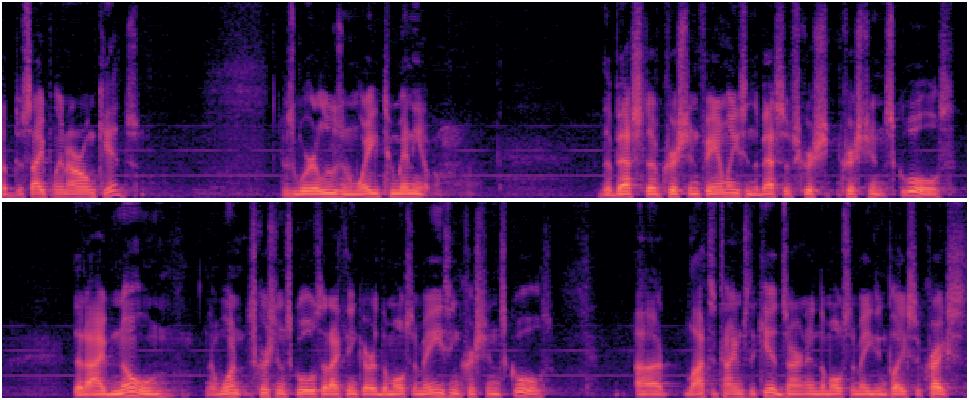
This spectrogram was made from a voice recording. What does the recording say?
of discipling our own kids because we're losing way too many of them the best of Christian families and the best of Christian schools that I've known, the one Christian schools that I think are the most amazing Christian schools, uh, lots of times the kids aren't in the most amazing place of Christ.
